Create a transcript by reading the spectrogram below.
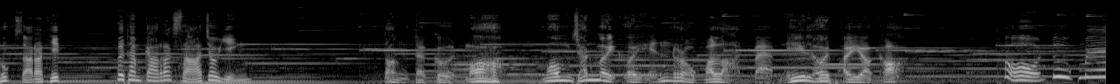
ทุกสารทิศเพื่อทำการรักษาเจ้าหญิง ตั้งแต่เกิดมามอมฉันไม่เคยเห็นโรคประหลาดแบบนี้เลยพะยะค่ะโธ่ลูกแม่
